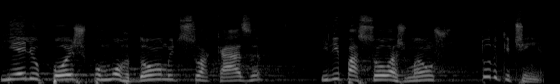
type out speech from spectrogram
e ele o pôs por mordomo de sua casa e lhe passou às mãos tudo o que tinha.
